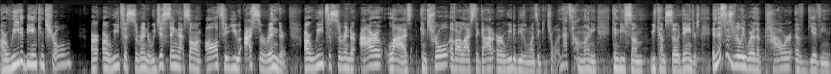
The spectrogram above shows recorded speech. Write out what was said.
Are we to be in control? Or are we to surrender? We just sang that song, All to You, I surrender. Are we to surrender our lives, control of our lives to God, or are we to be the ones in control? And that's how money can be some, become so dangerous. And this is really where the power of giving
